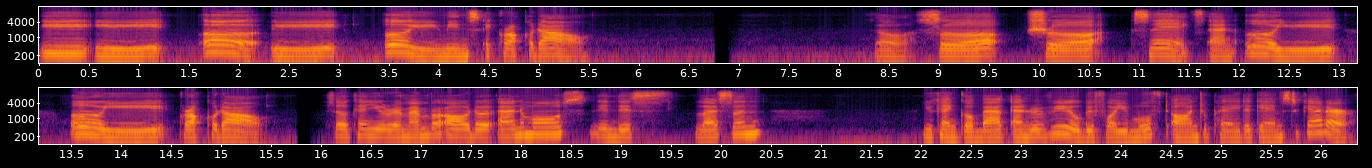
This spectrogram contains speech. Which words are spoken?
鱼鱼鳄鱼鳄鱼 means a crocodile. So 蛇蛇 snakes and 鳄鱼鳄鱼 crocodile. So can you remember all the animals in this lesson? You can go back and review before you moved on to play the games together.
